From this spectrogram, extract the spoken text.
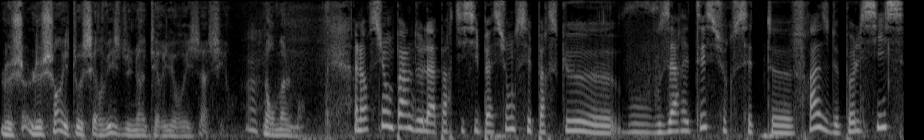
le, chant est au service d'une intériorisation, mhm. normalement. Alors si on parle de la participation, c'est parce que euh, vous vous arrêtez sur cette euh, phrase de Paul VI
